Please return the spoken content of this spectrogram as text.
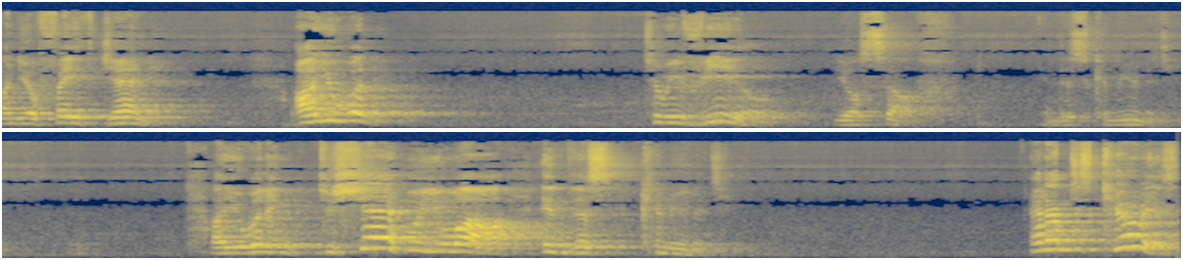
on your faith journey, are you willing to reveal yourself in this community? Are you willing to share who you are in this community? And I'm just curious.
